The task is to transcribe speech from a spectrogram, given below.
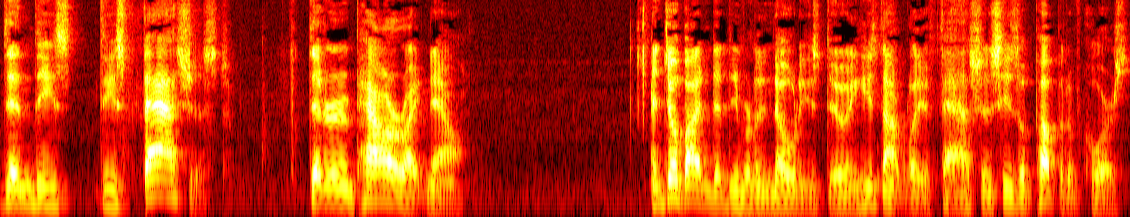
then these these fascists that are in power right now, and Joe Biden even really know what he's doing. He's not really a fascist. He's a puppet, of course,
